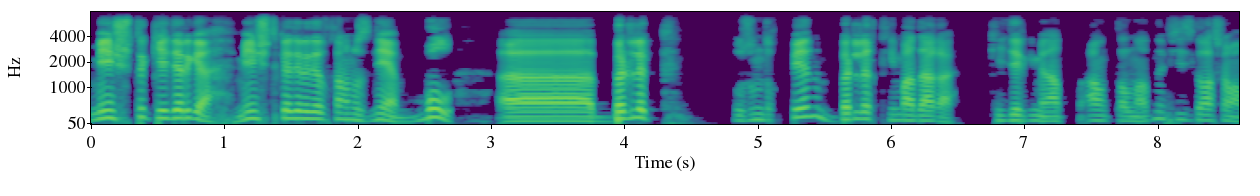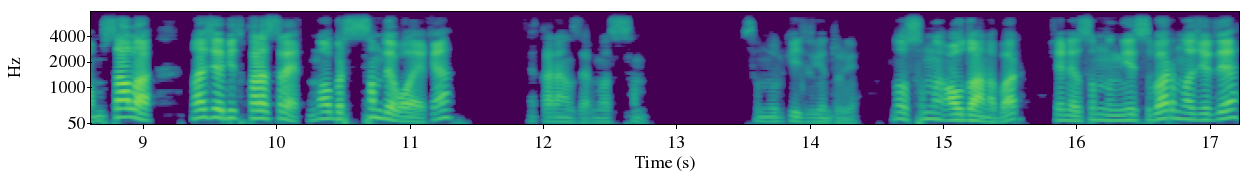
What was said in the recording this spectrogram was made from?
меншіктік кедергі. Меншіктік кедергі деп жатқанымыз не? Бұл ә, бірлік ұзындықпен бірлік қимадағы кедергімен анықталынатын физикалық шама. Мысалы мына жерде бүйтіп қарастырайық. Мынау бір сым деп алайық иә? Қараңыздар мына сым. Сымның үлкейтілген түрге. Мынау сымның ауданы бар және сымның несі бар? Мына жерде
